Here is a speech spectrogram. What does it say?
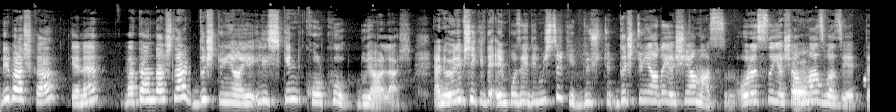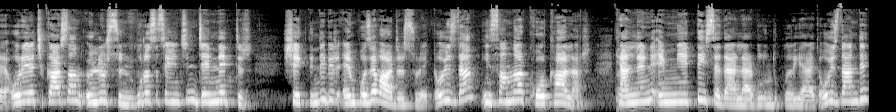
Bir başka gene vatandaşlar dış dünyaya ilişkin korku duyarlar. Yani öyle bir şekilde empoze edilmiştir ki dış, dış dünyada yaşayamazsın. Orası yaşanmaz vaziyette. Oraya çıkarsan ölürsün. Burası senin için cennettir şeklinde bir empoze vardır sürekli. O yüzden insanlar korkarlar. Kendilerini emniyette hissederler bulundukları yerde. O yüzden de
